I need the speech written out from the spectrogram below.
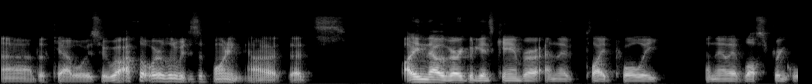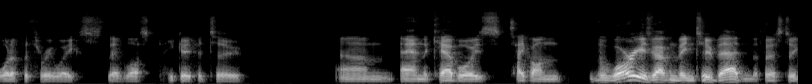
uh, the Cowboys, who I thought were a little bit disappointing. Uh, that's I think they were very good against Canberra and they've played poorly and now they've lost Drinkwater for three weeks. They've lost Hiku for two. Um, and the Cowboys take on the Warriors, who haven't been too bad in the first two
